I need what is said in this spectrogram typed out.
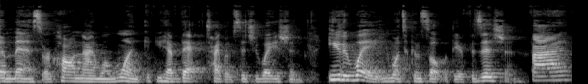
EMS or call 911 if you have that type of situation. Either way, you want to consult with your physician. Five,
